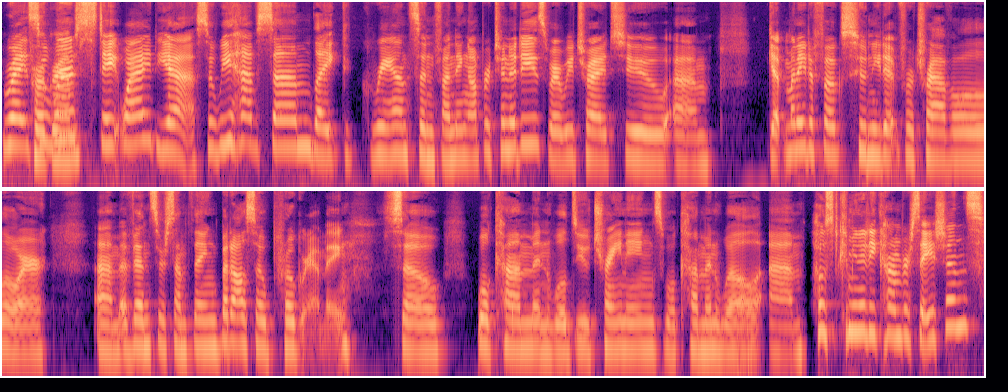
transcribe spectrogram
Right. programs? So we're statewide. Yeah. So we have some like grants and funding opportunities where we try to um, get money to folks who need it for travel or um, events or something, but also programming. So we'll come and we'll do trainings. We'll come and we'll um, host community conversations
